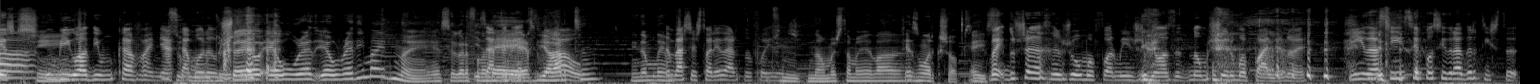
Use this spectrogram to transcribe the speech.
ele fez sim. um bigode e um cavanhaque à o Mona Lisa. Duchamp é, é o red- é o ready-made, não é? Essa agora falando Exatamente, de uau. arte, ainda me lembro. Andaste a história de arte, não foi? Inês? Não, mas também lá. Fez um workshop. sim. É isso. Bem, Duchamp arranjou uma forma engenhosa de não mexer uma palha, não é? E ainda assim ser considerado artista.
